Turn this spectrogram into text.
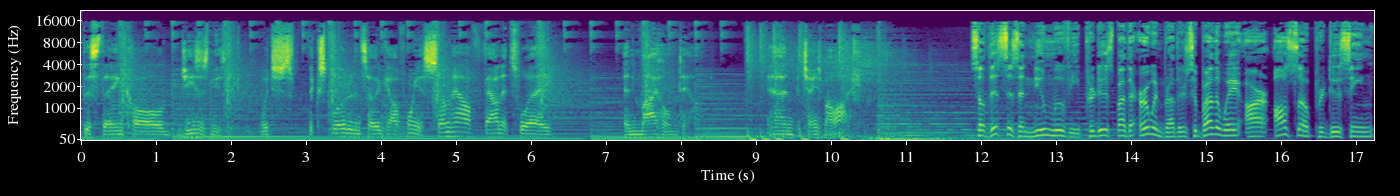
This thing called Jesus music, which exploded in Southern California, somehow found its way in my hometown. And it changed my life. So this is a new movie produced by the Erwin brothers, who, by the way, are also producing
